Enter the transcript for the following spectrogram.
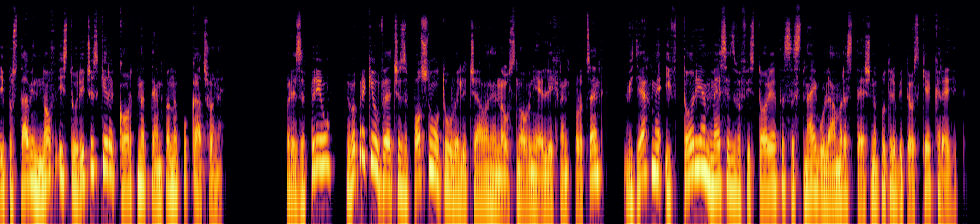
и постави нов исторически рекорд на темпа на покачване. През април, въпреки вече започналото увеличаване на основния лихвен процент, видяхме и втория месец в историята с най-голям растеж на потребителския кредит –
